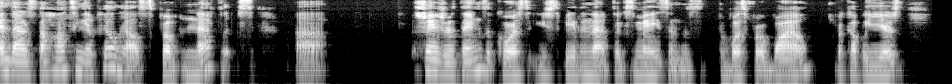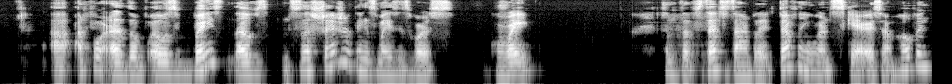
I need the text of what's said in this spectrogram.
and that is The Haunting of Hill House from Netflix. Uh, Stranger Things, of course, it used to be the Netflix maze, and this it was for a while, for a couple years. Uh, unfortunately, uh, it was based. It was the Stranger Things mazes were great. Some of the set design, but they definitely weren't scary. So I'm hoping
